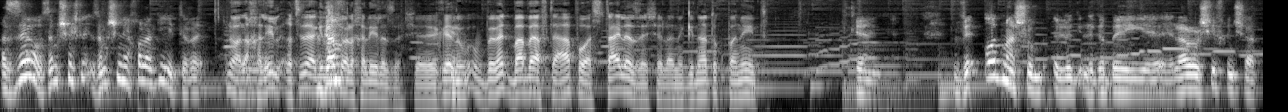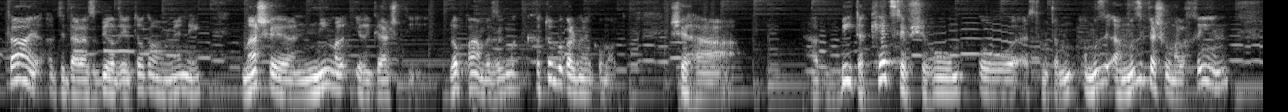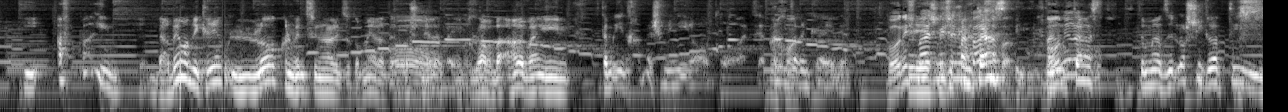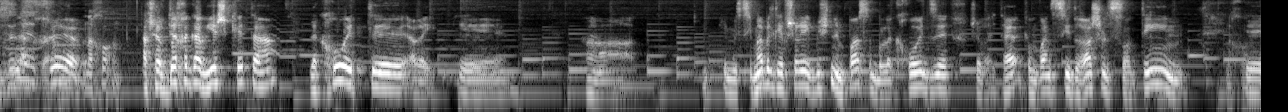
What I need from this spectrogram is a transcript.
אז זהו, זה מה שיש זה מה שאני יכול להגיד, תראה. לא, על החליל, רציתי להגיד משהו על החליל הזה. שכן, הוא הוא באמת בא בהפתעה פה, הסטייל הזה של הנגינה התוקפנית. כן, כן. ועוד משהו לגבי אה, ללו שיפרין, שאתה תדע להסביר את זה יותר טוב ממני, מה שאני הרגשתי לא פעם, וזה כתוב בכל מיני מקומות, שהביט, הקצב שהוא, הוא, זאת אומרת, המוז, המוזיקה שהוא מלחין, היא אף פעם, בהרבה מאוד מקרים לא קונבנציונלית, זאת אומרת, זה לא שני רבעים, נכון. לא ארבעה רבעים, תמיד חמש מיניות, או נכון. דברים כאלה. בואו נשמע את פנטסטי, מפסבו. בואו נראה. פנטסטי. זאת אומרת, זה לא שגרתי, זה. אחר. נכון. עכשיו, דרך אגב, יש קטע, לקחו את, אה, הרי, אה, ה- משימה בלתי אפשרית, מישן אימפסיבול, לקחו את זה, עכשיו הייתה כמובן סדרה של סרטים נכון. אה,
